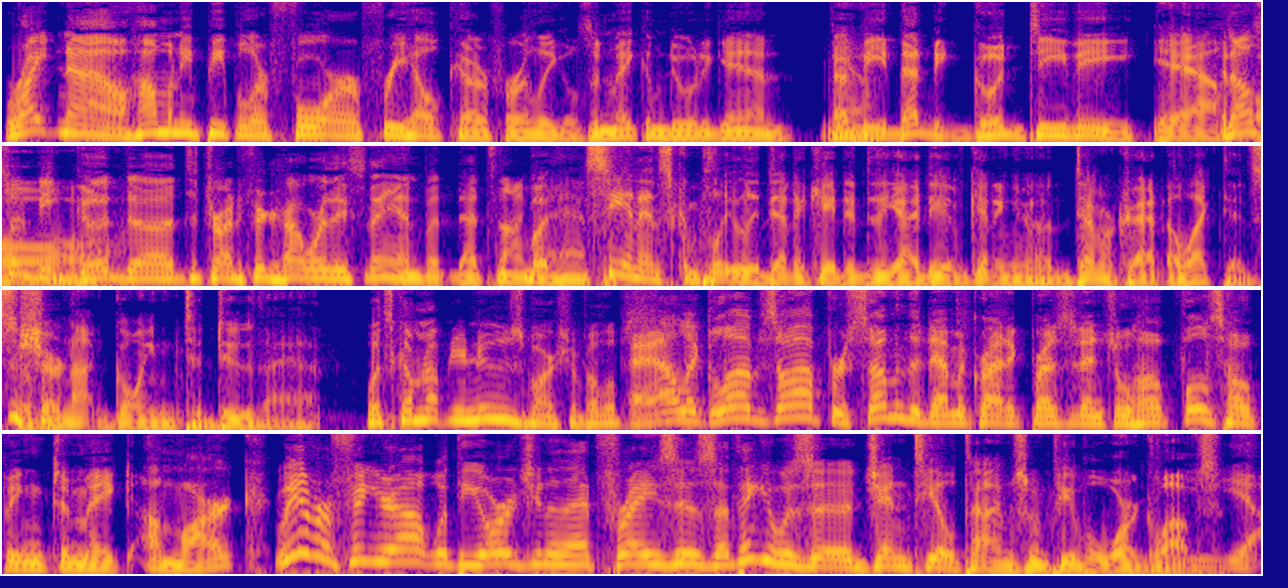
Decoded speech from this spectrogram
right now how many people are for free health care for illegals and make them do it again that'd Yeah. be that'd be good TV Yeah. and also it'd Oh. be good uh, to try to figure out where they stand but that's not But going to happen CNN's completely dedicated to the idea of getting a Democrat elected, so Sure. they're not going to do that. What's coming up in your news Marshall Phillips Alec gloves off for some of the Democratic presidential hopefuls hoping to make a mark. We ever figure out what the origin of that phrase is? I think it was uh, genteel times when people wore gloves. Yeah.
